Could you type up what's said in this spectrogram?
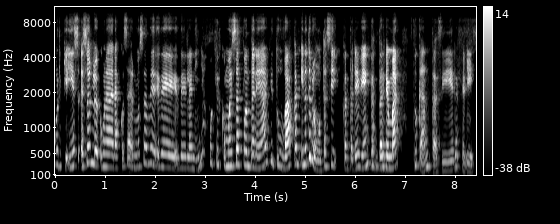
porque y eso, eso es lo- una de las cosas hermosas de, de, de la niña, porque es como esa espontaneidad que tú vas y no te preguntas si cantaré bien, cantaré mal, tú cantas y eres feliz.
